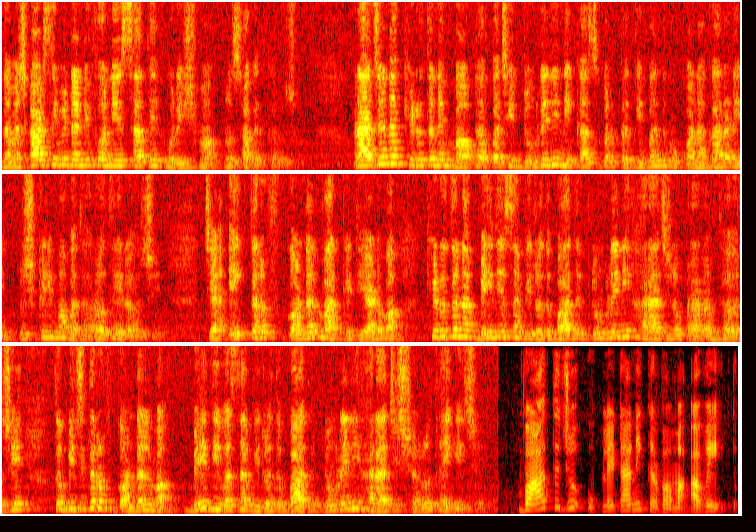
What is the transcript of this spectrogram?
નમસ્કાર સીબી ટ્વેન્ટી ફોર ન્યૂઝ સાથે હું આપનું સ્વાગત કરું છું. રાજ્યના ખેડૂતોને માવઠા પછી ડુંગળીની નિકાસ પર પ્રતિબંધ મૂકવાના કારણે મુશ્કેલીમાં વધારો થઈ રહ્યો છે. જ્યાં એક તરફ ગોંડલ માર્કેટ યાર્ડમાં ખેડૂતોના બે દિવસના વિરોધ બાદ ડુંગળીની હરાજીનો પ્રારંભ થયો છે, તો બીજી તરફ ગોંડલમાં બે દિવસના વિરોધ બાદ ડુંગળીની હરાજી શરૂ થઈ ગઈ છે. વાત જો ઉપલેટાની કરવામાં આવે, તો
